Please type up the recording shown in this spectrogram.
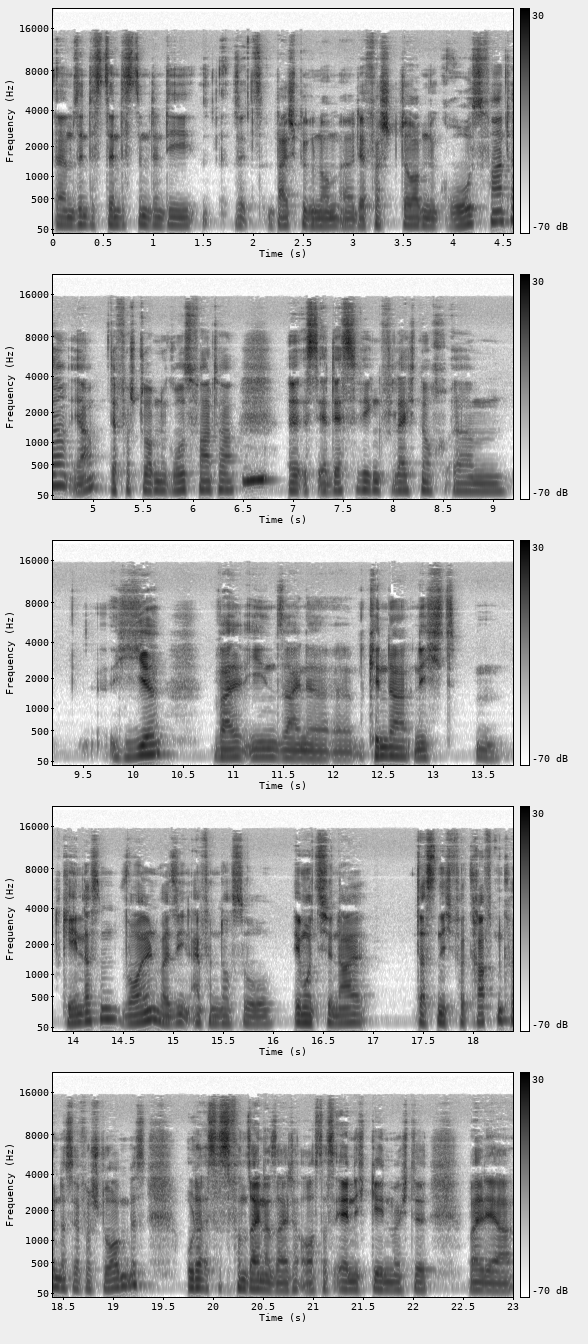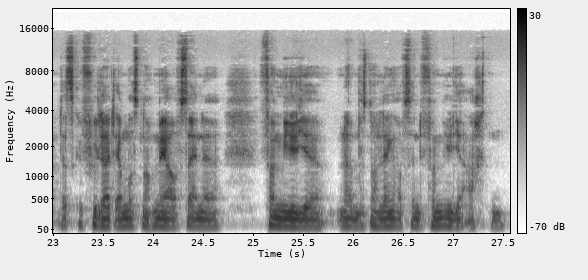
Ähm, sind es denn, das sind denn die, jetzt Beispiel genommen, äh, der verstorbene Großvater, ja, der verstorbene Großvater, mhm. äh, ist er deswegen vielleicht noch ähm, hier, weil ihn seine äh, Kinder nicht mh, hm, gehen lassen wollen, weil sie ihn einfach noch so emotional das nicht verkraften können, dass er verstorben ist? Oder ist es von seiner Seite aus, dass er nicht gehen möchte, weil er das Gefühl hat, er muss noch mehr auf seine Familie, er muss noch länger auf seine Familie achten?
